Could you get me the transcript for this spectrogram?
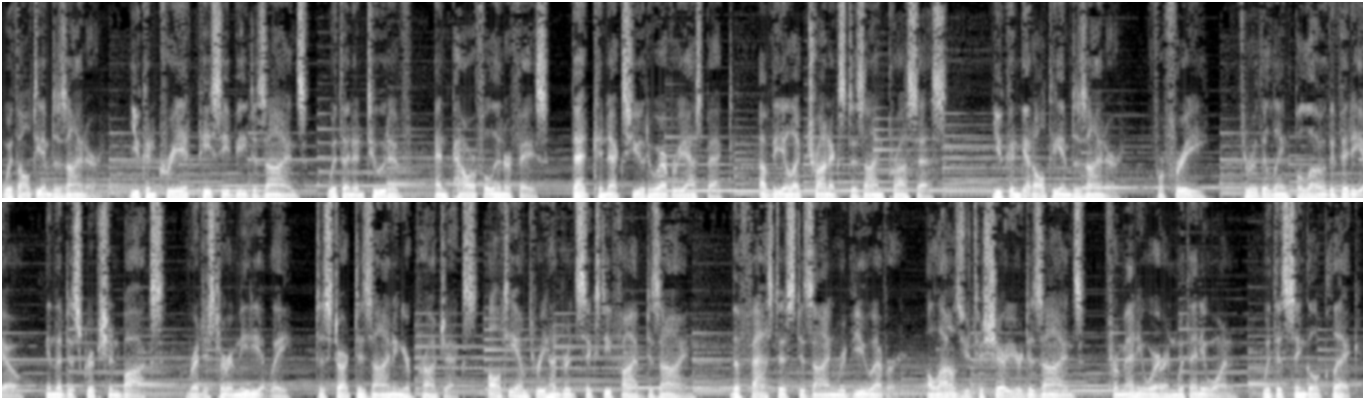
With Altium Designer, you can create PCB designs with an intuitive and powerful interface that connects you to every aspect of the electronics design process. You can get Altium Designer for free through the link below the video in the description box. Register immediately to start designing your projects. Altium 365 Design, the fastest design review ever, allows you to share your designs from anywhere and with anyone with a single click.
